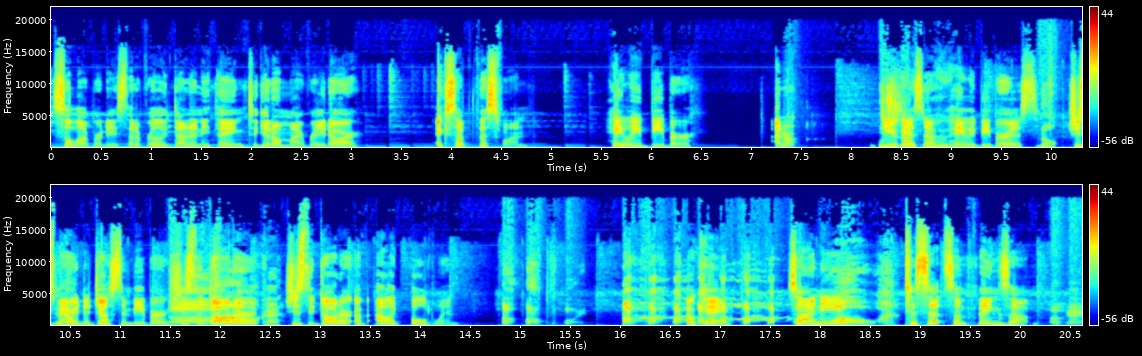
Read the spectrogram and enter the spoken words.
celebrities that have really done anything to get on my radar, except this one, Hailey Bieber. I don't. Do you guys know who Hailey Bieber is? No. She's married to Justin Bieber. She's the Oh, daughter. okay. She's the daughter of Alec Baldwin. Oh, boy. Okay, so I need Whoa. to set some things up. Okay.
